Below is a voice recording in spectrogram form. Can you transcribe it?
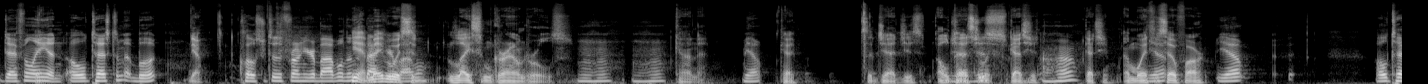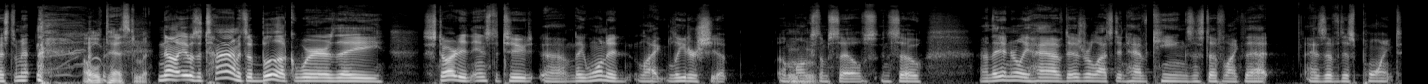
definitely an Old Testament book. Yeah. Closer to the front of your Bible than yeah, the back maybe of we Bible. should lay some ground rules. Mm-hmm. Mm-hmm. Kind of. Yep. Okay. So Judges, Old Judges. Testament. Gotcha. Uh huh. Gotcha. I'm with you so far. Yep. Old Testament. Old Testament. no, it was a time. It's a book where they started institute. Um, they wanted like leadership amongst Mhm. themselves, and so uh, they didn't really have the Israelites didn't have kings and stuff like that as of this point.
